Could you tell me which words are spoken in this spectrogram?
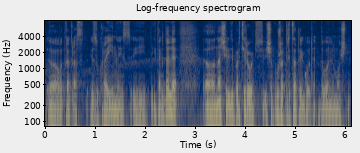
э, вот как раз из Украины из, и, и так далее, э, начали депортировать еще уже в 30-е годы довольно мощно.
